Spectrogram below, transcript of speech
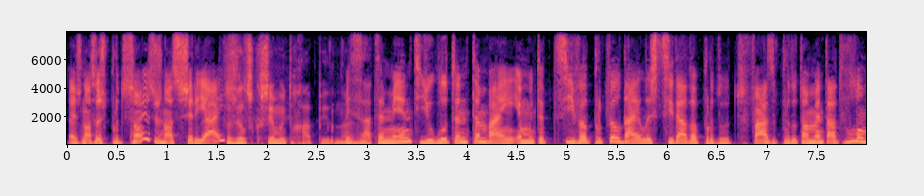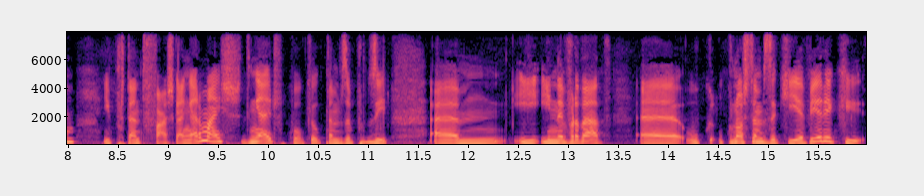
as nossas produções, os nossos cereais. Fazê-los crescer muito rápido, não é? Exatamente, e o glúten também é muito apetecível porque ele dá elasticidade ao produto, faz o produto aumentar de volume e, portanto, faz ganhar mais dinheiro com aquilo que estamos a produzir. Um, e, e, na verdade, uh, o, que, o que nós estamos aqui a ver é que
